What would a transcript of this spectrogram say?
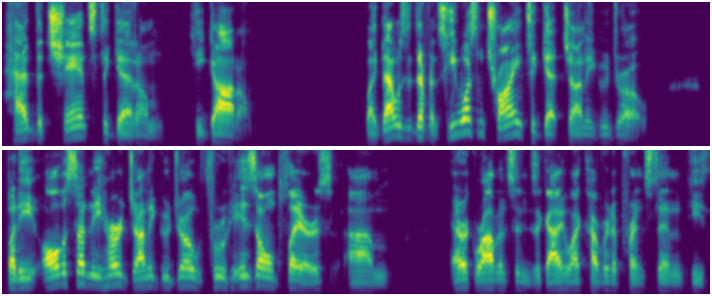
had the chance to get him, he got him. Like that was the difference. He wasn't trying to get Johnny Gaudreau, but he all of a sudden he heard Johnny Gaudreau through his own players. Um, Eric Robinson's a guy who I covered at Princeton. He's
